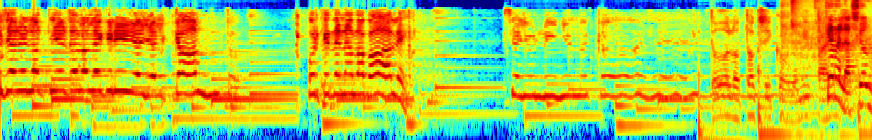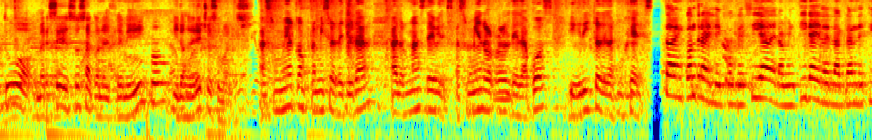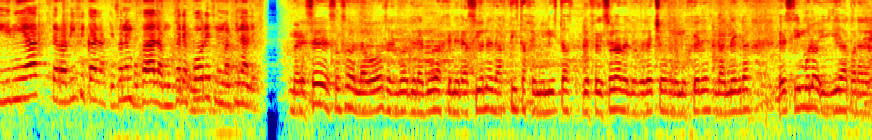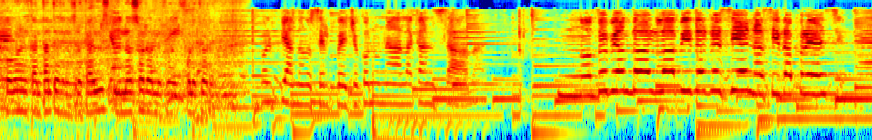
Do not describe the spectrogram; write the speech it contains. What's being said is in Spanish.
en la tierra la alegría y el canto, porque de nada vale si hay un niño en la calle todo lo tóxico de mi país. ¿Qué relación tuvo Mercedes Sosa con el feminismo y los derechos humanos? Asumió el compromiso de ayudar a los más débiles, asumiendo el rol de la voz y grito de las mujeres. Estaba en contra de la hipocresía, de la mentira y de la clandestinidad terrorífica a las que son empujadas las mujeres pobres y marginales. Mercedes Sosa, la voz de, las nuevas generaciones de artistas feministas, defensora de los derechos de las mujeres, la negra, es símbolo y guía para las jóvenes cantantes de nuestro país y no solo en el folclore. Golpeándonos el pecho con una ala cansada. No debe andar la vida recién nacida precio.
